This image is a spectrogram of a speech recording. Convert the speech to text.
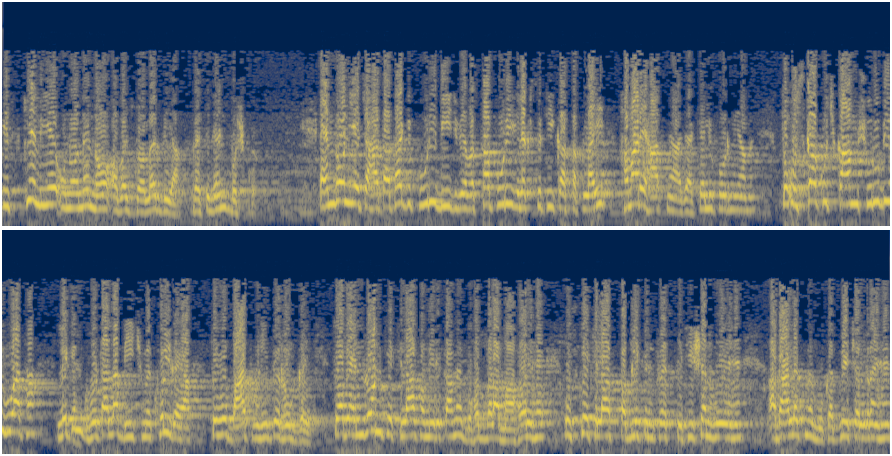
इसके लिए उन्होंने 9 अबज डॉलर दिया प्रेसिडेंट बुश को। एनरॉन ये चाहता था कि पूरी बीज व्यवस्था, पूरी इलेक्ट्रिसिटी का सप्लाई हमारे हाथ में आ जाए कैलिफ़ोर्निया में। तो उसका कुछ काम शुरू भी हुआ था, लेकिन घोटाला बीच में खुल गया तो वो बात वहीं पे रुक गई। तो अब एनरॉन के खिलाफ अमेरिका में बहुत बड़ा माहौल है, उसके खिलाफ पब्लिक इंटरेस्ट पिटीशन हुए हैं, अदालत में मुकदमे चल रहे हैं।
